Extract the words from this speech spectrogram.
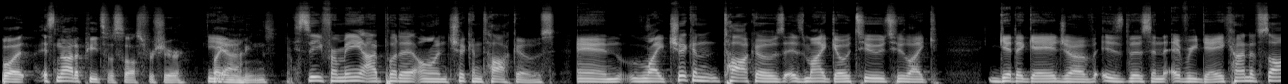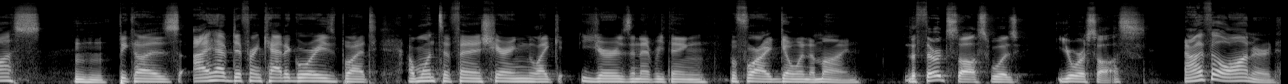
but it's not a pizza sauce for sure by Yeah. any means. See, for me, I put it on chicken tacos, and like chicken tacos is my go-to to like get a gauge of is this an everyday kind of sauce. Mm-hmm. Because I have different categories, but I want to finish hearing like yours and everything before I go into mine. The third sauce was your sauce. And I feel honored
